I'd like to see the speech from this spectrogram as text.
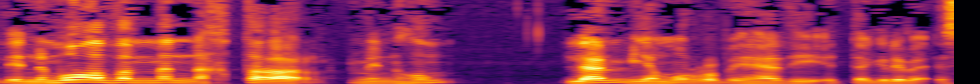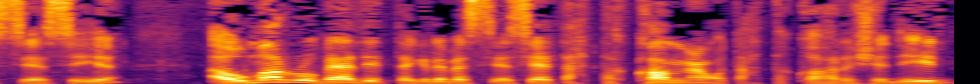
لأن معظم من نختار منهم لم يمروا بهذه التجربة السياسية. أو مروا بهذه التجربة السياسية تحت قمع وتحت قهر شديد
